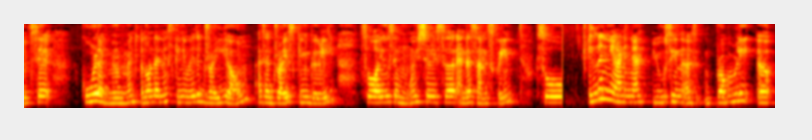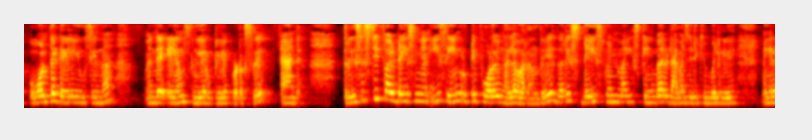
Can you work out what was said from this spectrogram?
ഇറ്റ്സ് എ കൂൾ എൻവയോൺമെന്റ് അതുകൊണ്ട് തന്നെ സ്കിൻ വേറെ ഡ്രൈ ആവും. As a dry skin girlie so I use a moisturiser and a sunscreen so ഇത് തന്നെയാണ് ഞാൻ യൂസ് ചെയ്യുന്ന പ്രോബബ്ലി ഓൾ ദ ഡേയിൽ യൂസ് ചെയ്യുന്ന എന്റെ എ സ്കിൻ കെയർ റുട്ടീനിലെ products and three sixty five days ഞാൻ ഈ സെയിം റുട്ടീൻ ഫോളോ ചെയ്യുന്നല്ല പറയുന്നത്. There is days when my skin barrier damage ഇരിക്കുമ്പോൾ അല്ലെങ്കിൽ ഭയങ്കര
